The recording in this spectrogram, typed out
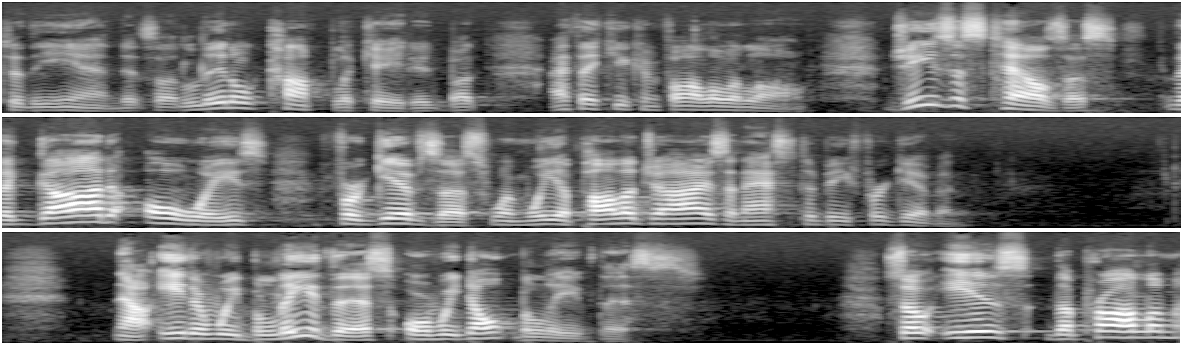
to the end. It's a little complicated, but I think you can follow along. Jesus tells us that God always forgives us when we apologize and ask to be forgiven. Now, either we believe this or we don't believe this. So, is the problem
